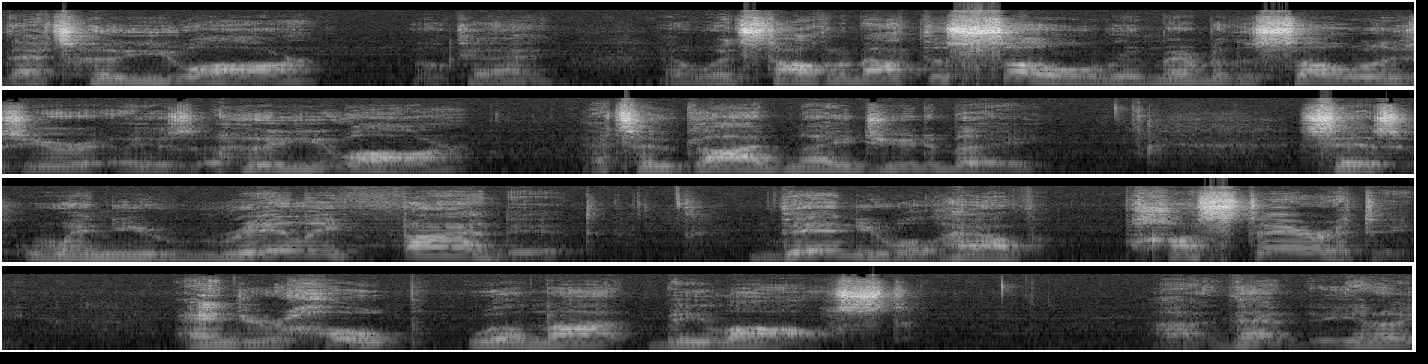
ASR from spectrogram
That's who you are, okay? When it's talking about the soul, remember the soul is your is who you are. That's who God made you to be. It says when you really find it, then you will have posterity, and your hope will not be lost. Uh, that you know,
